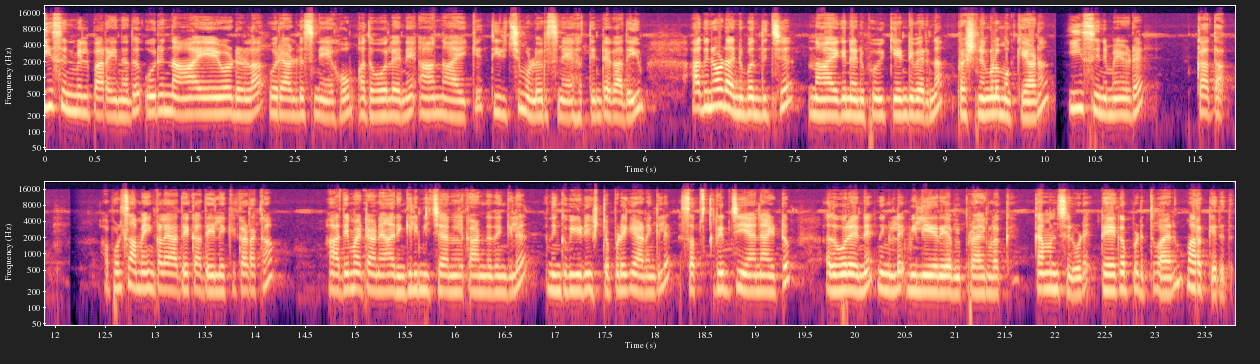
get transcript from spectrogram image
ഈ സിനിമയിൽ പറയുന്നത് ഒരു നായയോടുള്ള ഒരാളുടെ സ്നേഹവും അതുപോലെ തന്നെ ആ നായയ്ക്ക് തിരിച്ചുമുള്ള ഒരു സ്നേഹത്തിന്റെ കഥയും. അതിനോടനുബന്ധിച്ച് നായകൻ അനുഭവിക്കേണ്ടി വരുന്ന പ്രശ്നങ്ങളുമൊക്കെയാണ് ഈ സിനിമയുടെ കഥ. അപ്പോൾ സമയം കളയാതെ കഥയിലേക്ക് കടക്കാം. ആദ്യമായിട്ടാണ് ആരെങ്കിലും ഈ ചാനൽ കാണുന്നതെങ്കിൽ നിങ്ങൾക്ക് വീഡിയോ ഇഷ്ടപ്പെടുകയാണെങ്കിൽ സബ്സ്ക്രൈബ് ചെയ്യാനായിട്ടും അതുപോലെ തന്നെ നിങ്ങളുടെ വിലയേറിയ അഭിപ്രായങ്ങളൊക്കെ കമൻസിലൂടെ രേഖപ്പെടുത്തുവാനും മറക്കരുത്.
